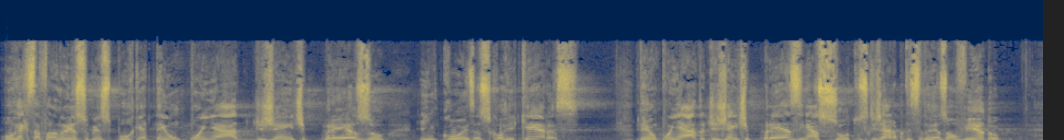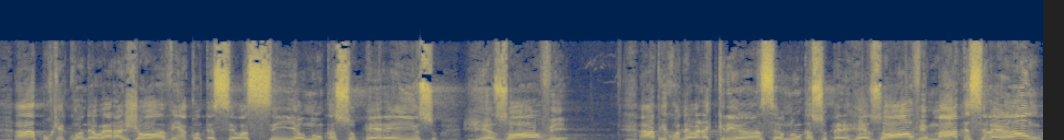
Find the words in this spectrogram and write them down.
Por que, que você está falando isso, bispo? Porque tem um punhado de gente preso em coisas corriqueiras. Tem um punhado de gente presa em assuntos que já era para ter sido resolvido. Ah, porque quando eu era jovem aconteceu assim, eu nunca superei isso. Resolve. Ah, porque quando eu era criança eu nunca superei. Resolve, mata esse leão.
